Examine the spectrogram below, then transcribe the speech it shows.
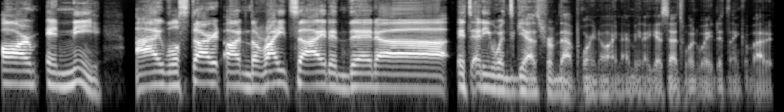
arm and knee. I will start on the right side, and then uh, it's anyone's guess from that point on. I mean, I guess that's one way to think about it.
